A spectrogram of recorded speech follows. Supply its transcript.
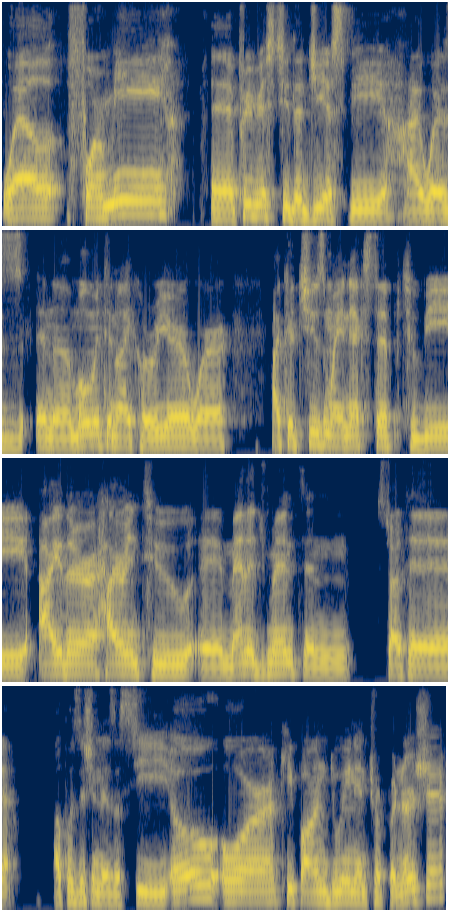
Well, for me, uh, previous to the GSB, I was in a moment in my career where I could choose my next step to be either higher into uh, management and start a, a position as a CEO or keep on doing entrepreneurship.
